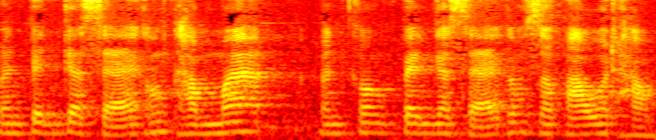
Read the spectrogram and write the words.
มันเป็นกระแสของธรรมะ มันก็เป็นกระแสของสภาวธรรม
